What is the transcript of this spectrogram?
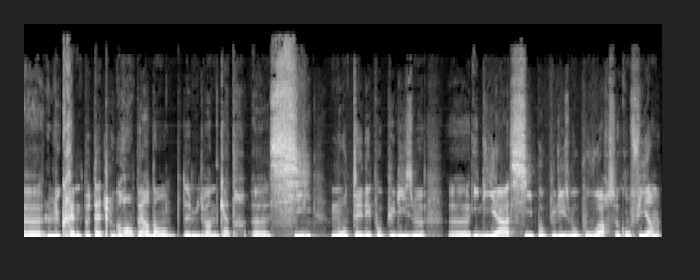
L'Ukraine peut être le grand perdant de 2024. si montée des populismes il y a, si populisme au pouvoir se confirme,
